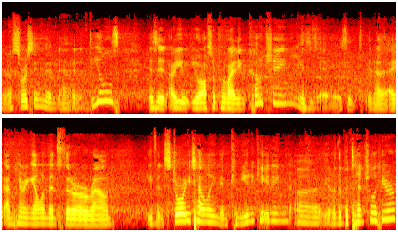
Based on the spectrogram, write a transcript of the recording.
you know, sourcing and uh, deals? Is it? Are you? You're also providing coaching? Is it? Is it? You know, I, I'm hearing elements that are around even storytelling and communicating. Uh, you know, the potential here.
